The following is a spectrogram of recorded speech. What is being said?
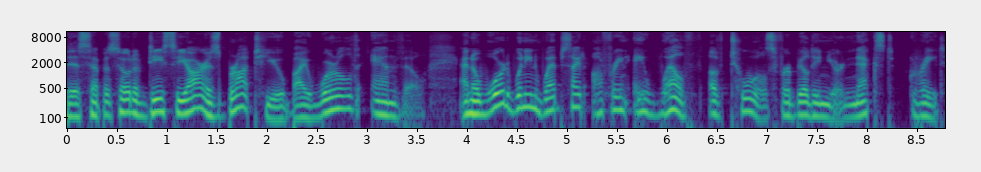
This episode of DCR is brought to you by World Anvil, an award winning website offering a wealth of tools for building your next great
